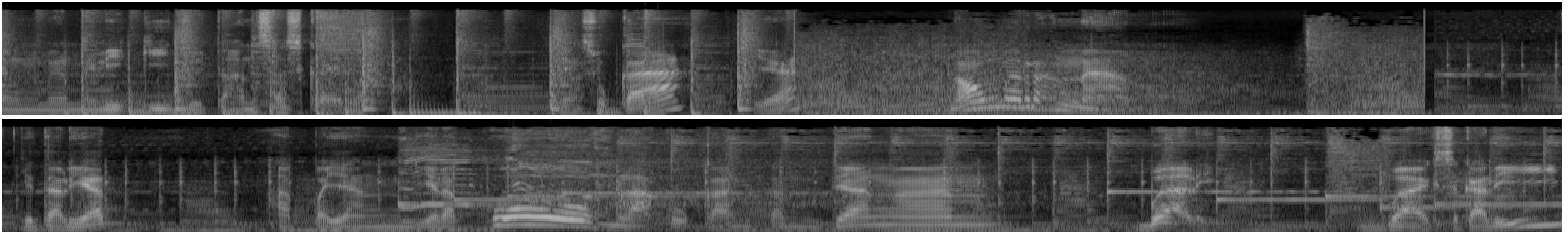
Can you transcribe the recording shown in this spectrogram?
yang memiliki jutaan subscriber. Yang suka, ya, nomor 6. Kita lihat apa yang dia lakukan. Melakukan tendangan balik. Baik sekali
